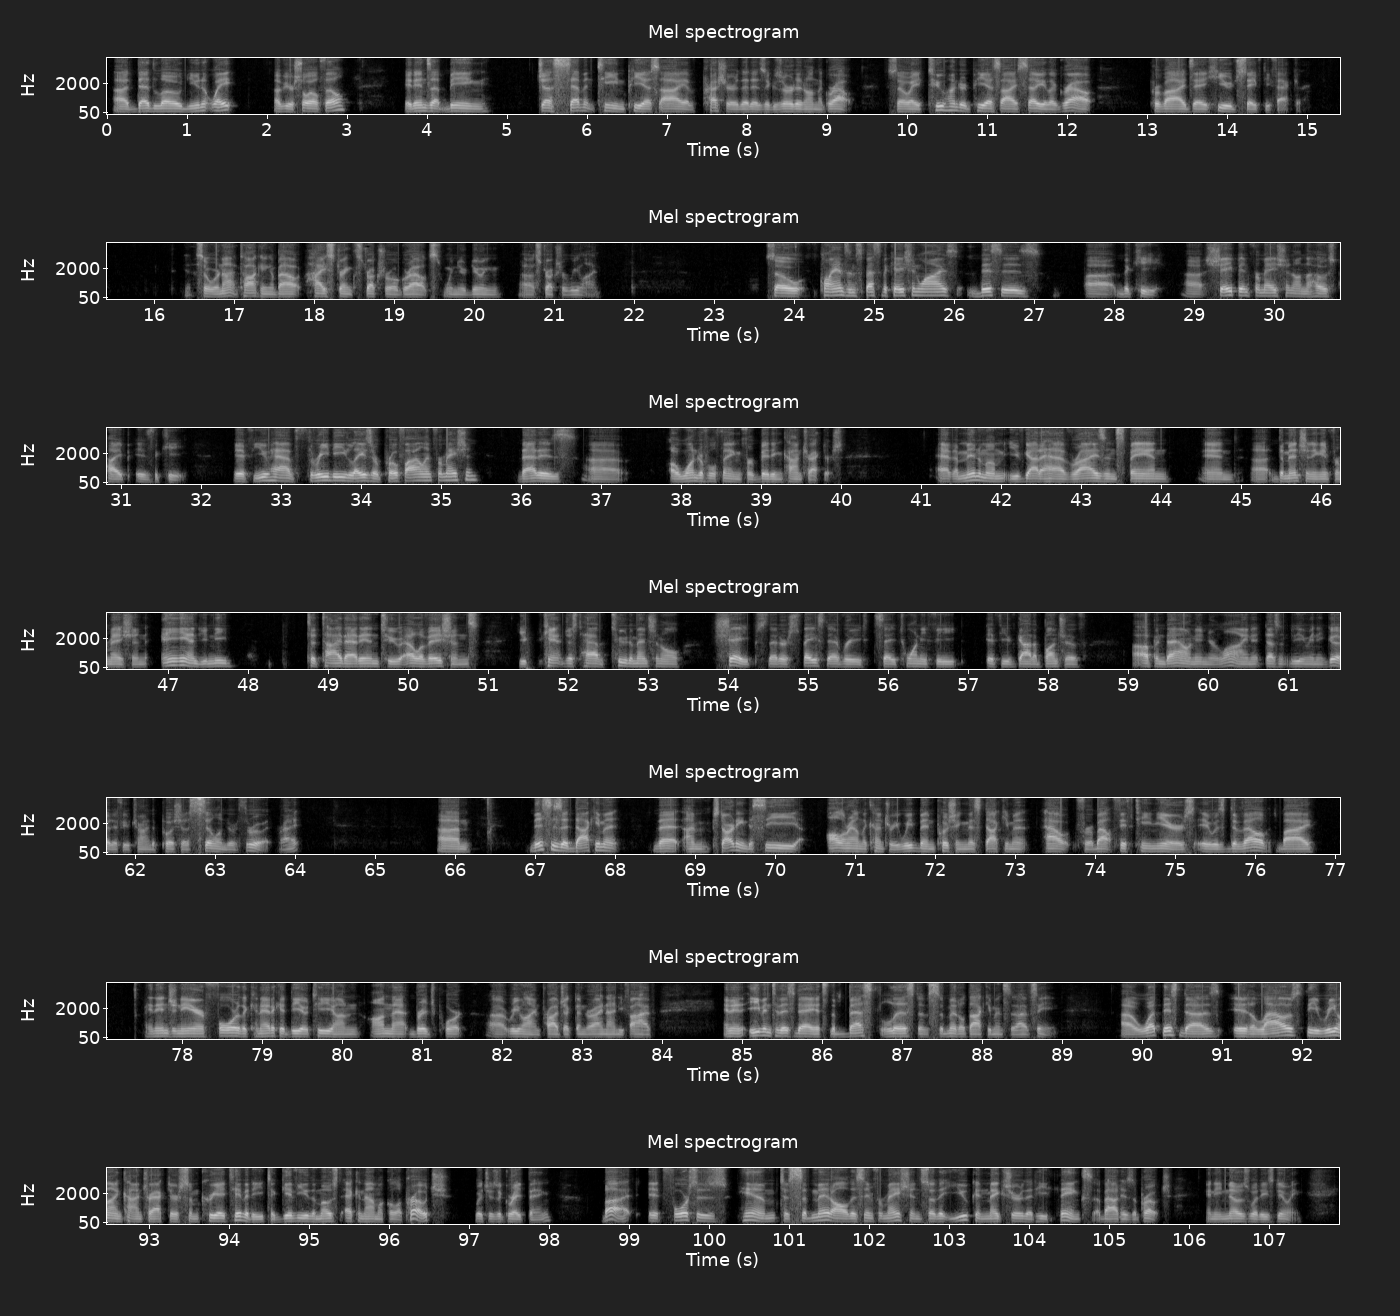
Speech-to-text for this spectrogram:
uh, dead load unit weight of your soil fill, it ends up being just 17 psi of pressure that is exerted on the grout. So a 200 psi cellular grout provides a huge safety factor. So we're not talking about high strength structural grouts when you're doing uh, structure reline. So plans and specification wise, this is uh, the key. Uh, shape information on the host pipe is the key. If you have 3D laser profile information, that is uh, a wonderful thing for bidding contractors. At a minimum, you've got to have rise and span and uh, dimensioning information, and you need to tie that into elevations You can't just have two-dimensional shapes that are spaced every, say, 20 feet if you've got a bunch of up and down in your line, it doesn't do you any good if you're trying to push a cylinder through it, right? Um, this is a document that I'm starting to see all around the country. We've been pushing this document out for about 15 years. It was developed by an engineer for the Connecticut DOT on, on that Bridgeport uh, reline project under I-95. And it, even to this day, it's the best list of submittal documents that I've seen. Uh, what this does, it allows the reline contractor some creativity to give you the most economical approach, which is a great thing, but it forces him to submit all this information so that you can make sure that he thinks about his approach and he knows what he's doing.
